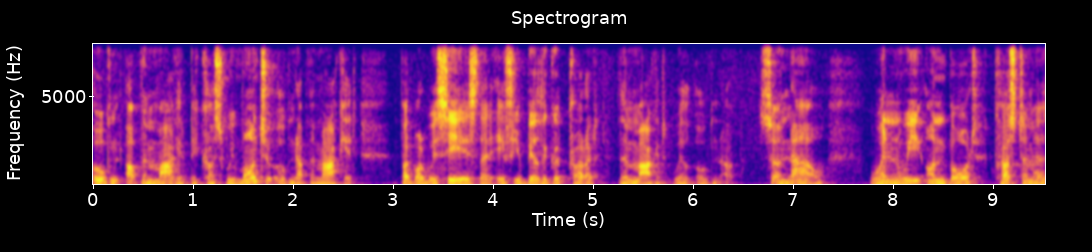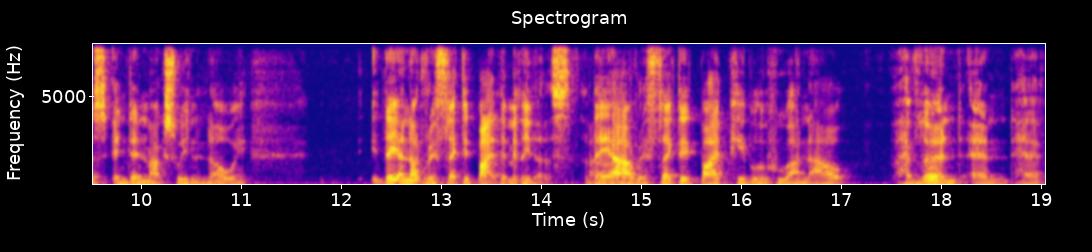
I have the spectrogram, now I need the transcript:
open up the market because we want to open up the market. But what we see is that if you build a good product, the market will open up. So now, when we onboard customers in Denmark, Sweden, and Norway, they are not reflected by the millennials. They Ah. are reflected by people who are now have learned and have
